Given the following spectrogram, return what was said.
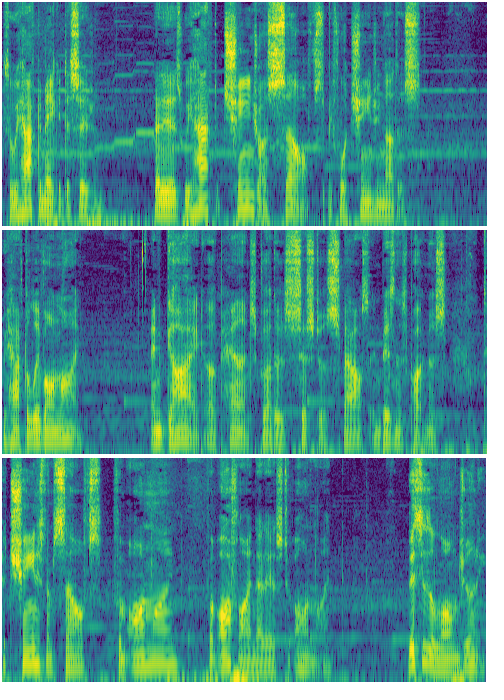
So we have to make a decision. That is, we have to change ourselves before changing others. We have to live online and guide our parents, brothers, sisters, spouse, and business partners to change themselves from online, from offline that is, to online. This is a long journey.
